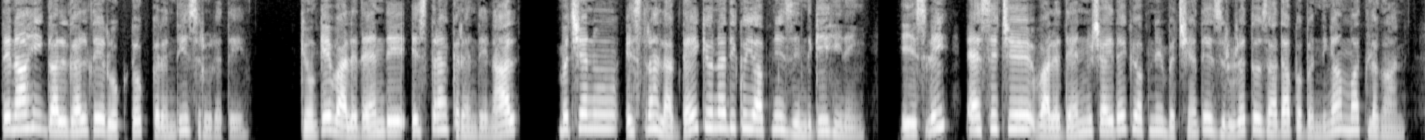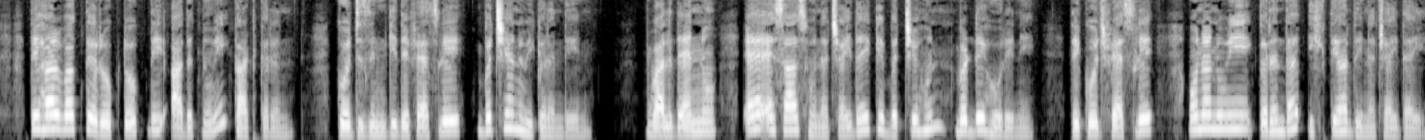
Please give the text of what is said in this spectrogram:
ਤੇ ਨਾ ਹੀ ਗੱਲ-ਗੱਲ ਤੇ ਰੋਕ-ਟੋਕ ਕਰਨ ਦੀ ਜ਼ਰੂਰਤ ਹੈ ਕਿਉਂਕਿ ਵਾਲਿਦੈਨ ਦੇ ਇਸ ਤਰ੍ਹਾਂ ਕਰਨ ਦੇ ਨਾਲ ਬੱਚਿਆਂ ਨੂੰ ਇਸ ਤਰ੍ਹਾਂ ਲੱਗਦਾ ਹੈ ਕਿ ਉਹਨਾਂ ਦੀ ਕੋਈ ਆਪਣੀ ਜ਼ਿੰਦਗੀ ਹੀ ਨਹੀਂ। ਇਸ ਲਈ ਐਸੇ 'ਚ ਵਾਲਿਦੈਨ ਨੂੰ ਚਾਹੀਦਾ ਹੈ ਕਿ ਉਹ ਆਪਣੇ ਬੱਚਿਆਂ ਤੇ ਜ਼ਰੂਰਤ ਤੋਂ ਜ਼ਿਆਦਾ ਪਾਬੰਦੀਆਂ ਮਤ ਲਗਾਣ ਤੇ ਹਰ ਵਕਤ ਰੋਕ-ਟੋਕ ਦੀ ਆਦਤ ਨੂੰ ਵੀ ਘੱਟ ਕਰਨ। ਕੁਝ ਜ਼ਿੰਦਗੀ ਦੇ ਫੈਸਲੇ ਬੱਚਿਆਂ ਨੂੰ ਵੀ ਕਰਨ ਦੇਣ। ਵਾਲਿਦੈਨ ਨੂੰ ਇਹ ਅਹਿਸਾਸ ਹੋਣਾ ਚਾਹੀਦਾ ਹੈ ਕਿ ਬੱਚੇ ਹੁਣ ਵੱਡੇ ਹੋ ਰਹੇ ਨੇ ਤੇ ਕੁਝ ਫੈਸਲੇ ਉਹਨਾਂ ਨੂੰ ਵੀ ਕਰਨ ਦਾ ਇਖਤਿਆਰ ਦੇਣਾ ਚਾਹੀਦਾ ਹੈ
